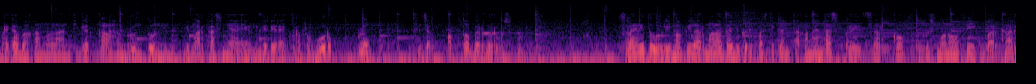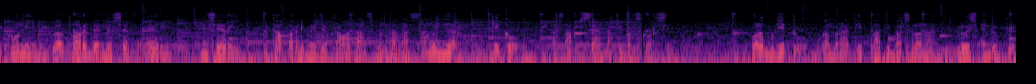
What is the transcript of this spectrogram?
Mereka bahkan menelan tiga kekalahan beruntun di markasnya yang menjadi rekor terburuk klub sejak Oktober 2010. Selain itu, lima pilar Malaga juga dipastikan tak akan mentas seperti Zarkov, Kuzmanovic, Barcariconi, Miguel Torres, dan Yosef Eri Neseri terkapar di meja perawatan sementara sang winger, Keiko, harus absen akibat skorsing. Walau begitu, bukan berarti pelatih Barcelona, Luis Enrique,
